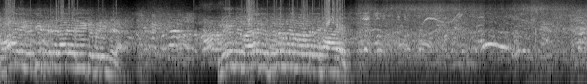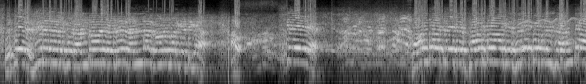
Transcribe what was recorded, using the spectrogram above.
காலை வெற்றி பெற்றதாக அறிவிக்கப்படுகின்றன. மீண்டும் அழகு சிதம்பரம் அவரது காலை இப்போ வீரர்களுக்கு ஒரு அன்பான நல்லா கவனமா கேட்டுங்க சார்பாக சிறப்பு அண்டா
